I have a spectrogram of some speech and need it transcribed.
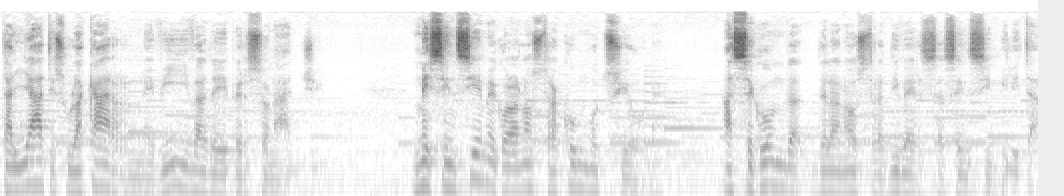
tagliati sulla carne viva dei personaggi, messi insieme con la nostra commozione, a seconda della nostra diversa sensibilità.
